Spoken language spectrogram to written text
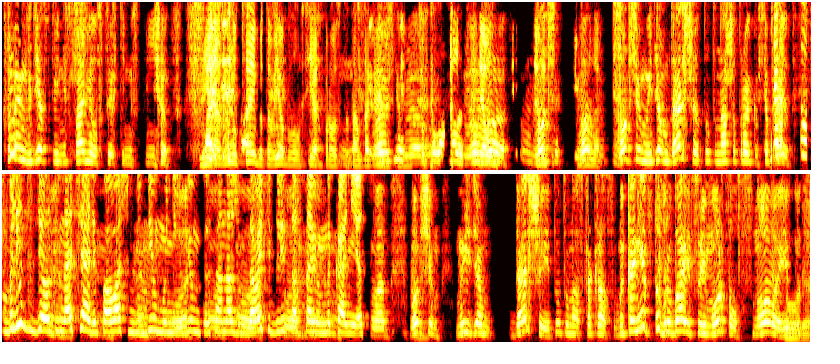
Кто им в детстве не спамил, в цирке не смеется. Да, ну Псейба-то въебывал всех просто, там такая же. В общем, идем дальше. Тут наша тройка все хотела блиц сделать в начале по вашим любимым и нелюбимым персонажам. Давайте блиц оставим наконец. Ладно. В общем, мы идем дальше, и тут у нас как раз наконец-то врубается Immortal снова. И, О, тут, да.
